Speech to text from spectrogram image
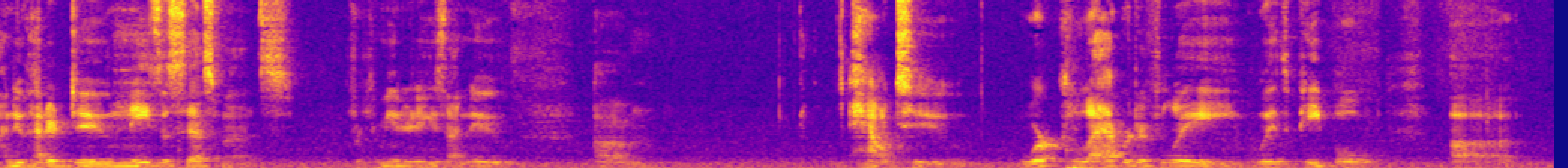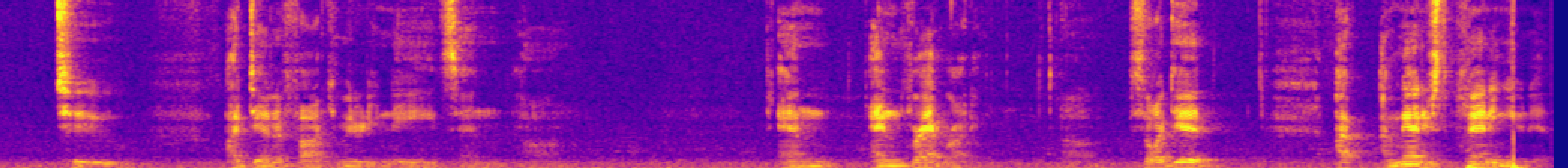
I knew how to do needs assessments for communities. I knew um, how to work collaboratively with people uh, to identify community needs and and and grant writing. Uh, so I did. I, I, managed the planning unit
